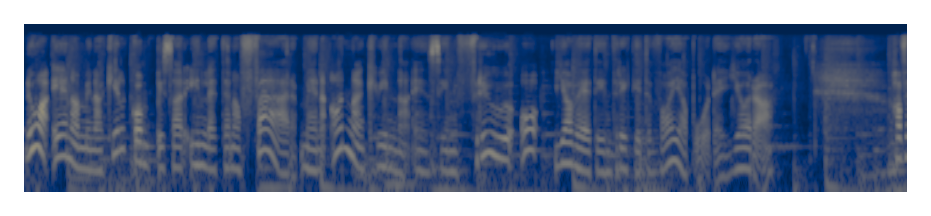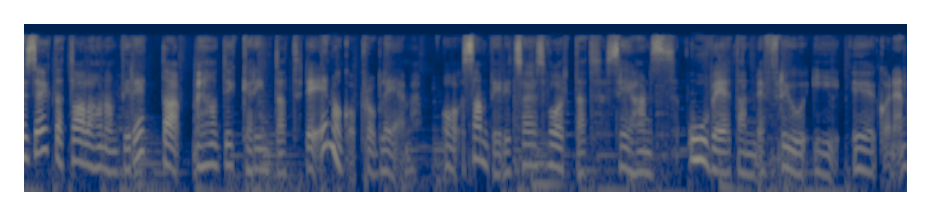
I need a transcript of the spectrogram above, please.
Nu har en av mina killkompisar inlett en affär med en annan kvinna än sin fru och jag vet inte riktigt vad jag borde göra. Har försökt att tala honom till rätta men han tycker inte att det är något problem. Och samtidigt så har jag svårt att se hans ovetande fru i ögonen.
